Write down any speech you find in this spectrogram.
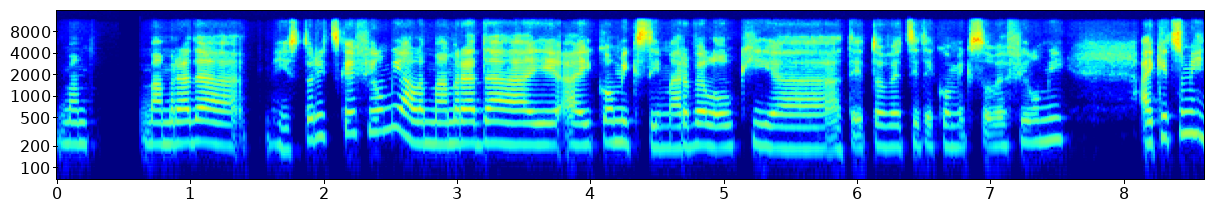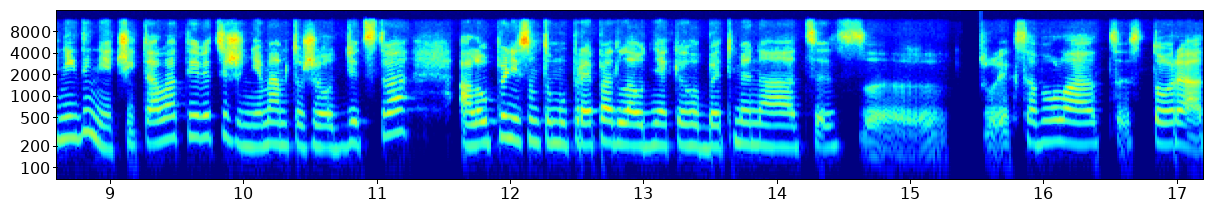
mám mám rada historické filmy, ale mám rada aj, aj komiksy, Marvelovky a, a tieto veci, tie komiksové filmy. Aj keď som ich nikdy nečítala, tie veci, že nemám to, že od detstva, ale úplne som tomu prepadla od nejakého Batmana cez, uh, jak sa volá, cez Tora,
